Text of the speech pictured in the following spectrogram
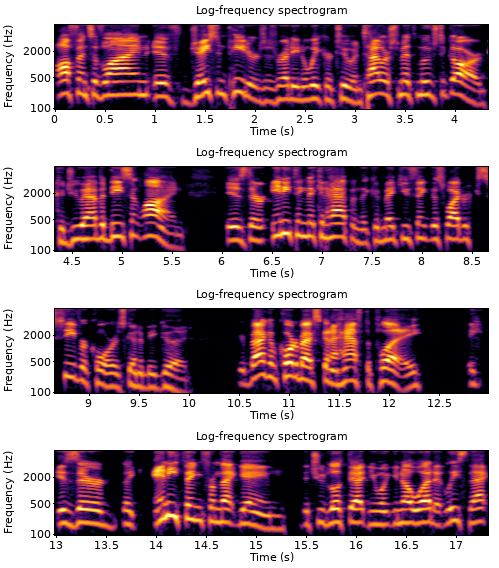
offensive line, if Jason Peters is ready in a week or two and Tyler Smith moves to guard, could you have a decent line? Is there anything that could happen that could make you think this wide receiver core is going to be good? Your backup quarterback's going to have to play. is there like anything from that game that you looked at and you went, you know what, at least that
